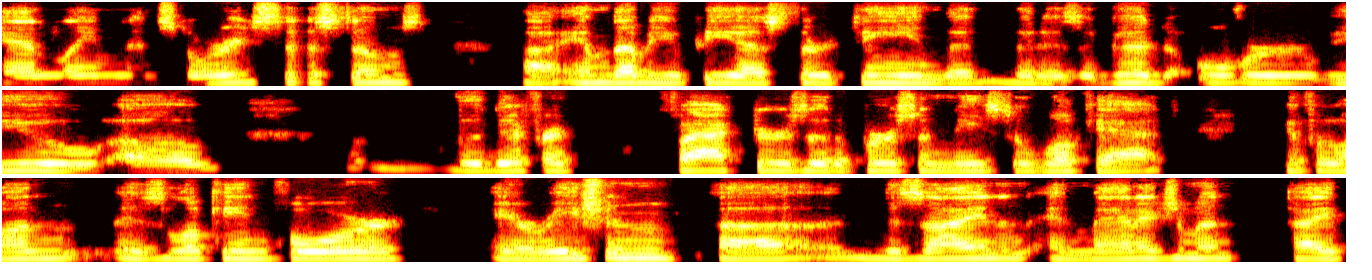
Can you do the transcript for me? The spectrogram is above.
handling, and storage systems, uh, MWPS 13, that, that is a good overview of the different factors that a person needs to look at. If one is looking for aeration uh, design and management type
